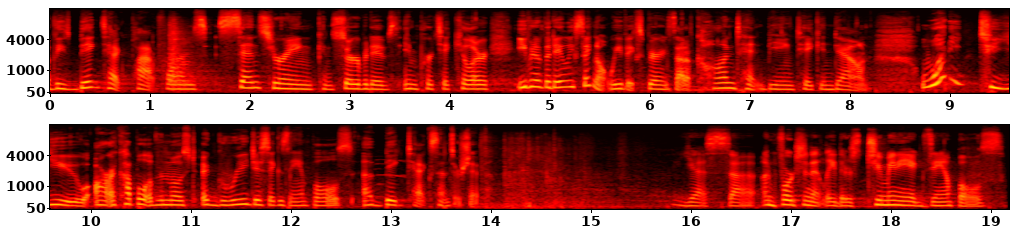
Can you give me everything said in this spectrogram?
of these big tech platforms censoring conservatives in particular. Even of the Daily Signal, we've experienced that of content being taken down. What to you are a couple of the most egregious examples of big tech censorship? Yes, uh, unfortunately, there's too many examples.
